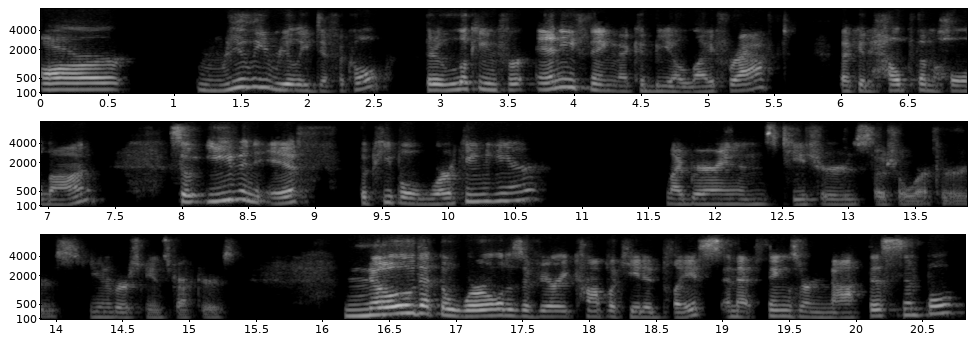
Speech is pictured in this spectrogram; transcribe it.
are really, really difficult. They're looking for anything that could be a life raft that could help them hold on. So even if the people working here, librarians, teachers, social workers, university instructors, know that the world is a very complicated place and that things are not this simple,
